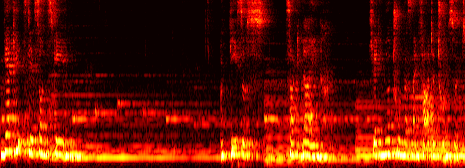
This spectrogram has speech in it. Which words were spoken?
Wer wird es dir sonst geben? Und Jesus sagt, nein, ich werde nur tun, was mein Vater tun wird.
